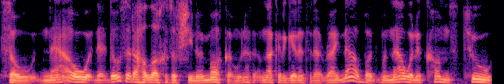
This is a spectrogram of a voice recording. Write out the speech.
So now those are the halachas of shinoi makkah. I'm not going to get into that right now, but now when it comes to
